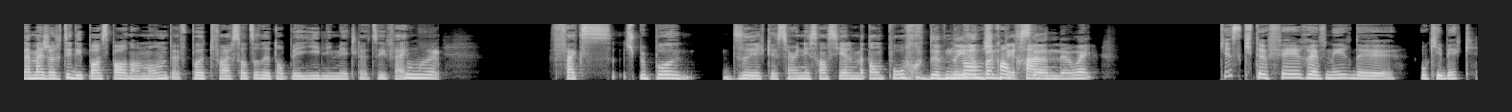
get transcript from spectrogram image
La majorité des passeports dans le monde peuvent pas te faire sortir de ton pays limite là, tu sais. Fait, ouais fait que je peux pas dire que c'est un essentiel, mettons, pour devenir Non, une bonne personne, là, ouais. Qu'est-ce qui t'a fait revenir de au Québec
